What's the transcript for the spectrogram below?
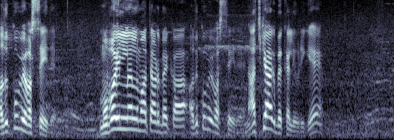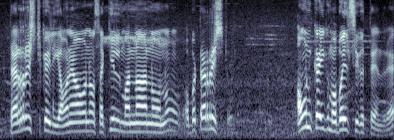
ಅದಕ್ಕೂ ವ್ಯವಸ್ಥೆ ಇದೆ. ಮೊಬೈಲ್ನಲ್ಲಿ ಮಾತಾಡಬೇಕಾ? ಅದಕ್ಕೂ ವ್ಯವಸ್ಥೆ ಇದೆ. ನಾಚಿಕೆ ಆಗಬೇಕಲ್ಲ ಇವರಿಗೆ. ಟೆರ್ರಿಸ್ಟ್ ಕೈಲಿ, ಅವನವನೋ ಸಕೀಲ್ ಮನ್ನಾ ಅನ್ನೋನು ಒಬ್ಬ ಟೆರ್ರಿಸ್ಟು. ಅವನ ಕೈಗೆ ಮೊಬೈಲ್ ಸಿಗುತ್ತೆ ಅಂದರೆ,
